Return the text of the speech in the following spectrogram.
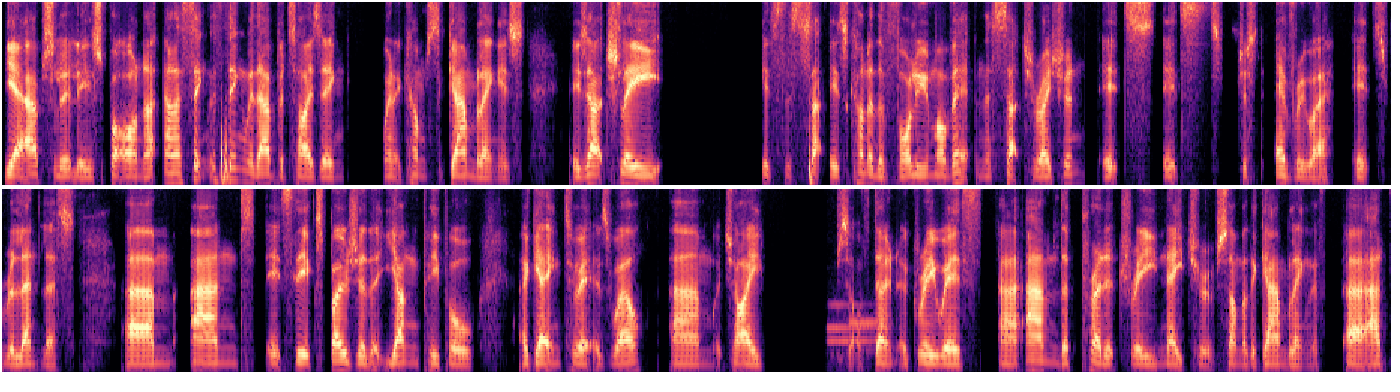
Yeah, absolutely, spot on. And I think the thing with advertising when it comes to gambling is is actually it's the it's kind of the volume of it and the saturation. It's it's just everywhere. It's relentless, um, and it's the exposure that young people are getting to it as well, um, which I sort of don't agree with, uh, and the predatory nature of some of the gambling, the uh, ad-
